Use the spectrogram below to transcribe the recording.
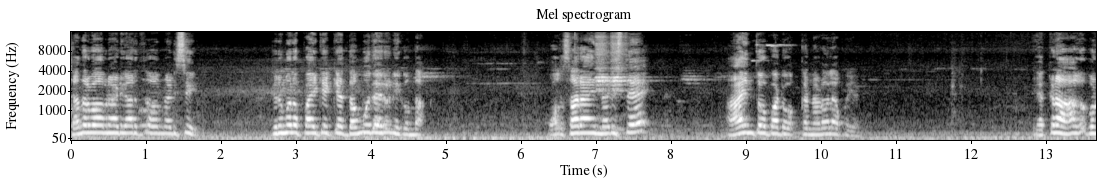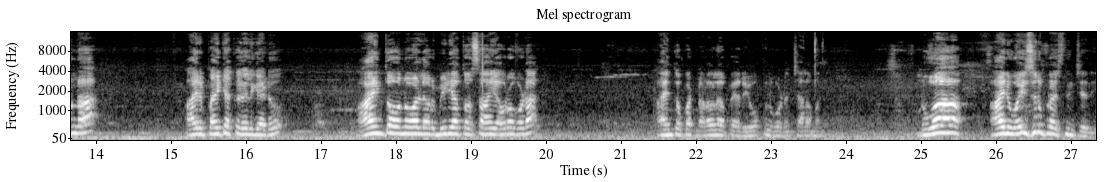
చంద్రబాబు నాయుడు గారితో నడిచి తిరుమల పైకి ఎక్కే దమ్ము ధైర్యం నీకుందా? ఒకసారి ఆయన నడిస్తే ఆయనతో పాటు ఒక్క నడవలేకపోయాడు. ఎక్కడ ఆగకుండా ఆయన పైకి ఎక్కగలిగాడు ఆయనతో ఉన్నవాళ్ళు ఎవరు? మీడియాతో సహా ఎవరో కూడా ఆయనతో పాటు నడవలేకపోయారు యువకులు కూడా చాలామంది. నువ్వా? ఆయన వయసును ప్రశ్నించేది.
